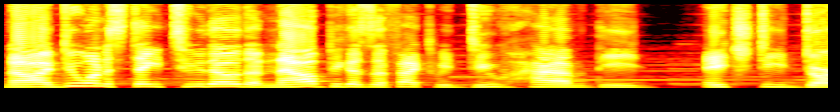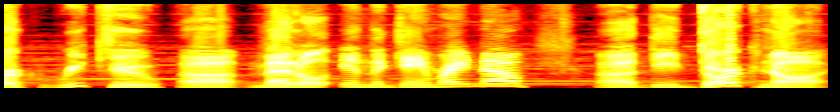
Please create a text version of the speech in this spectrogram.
Now, I do want to state, too, though, that now, because of the fact we do have the HD Dark Riku uh, in the game right now, uh, the Darkgnaw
